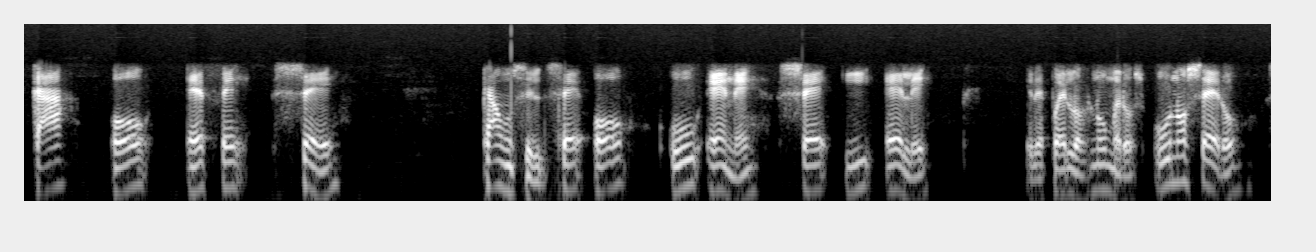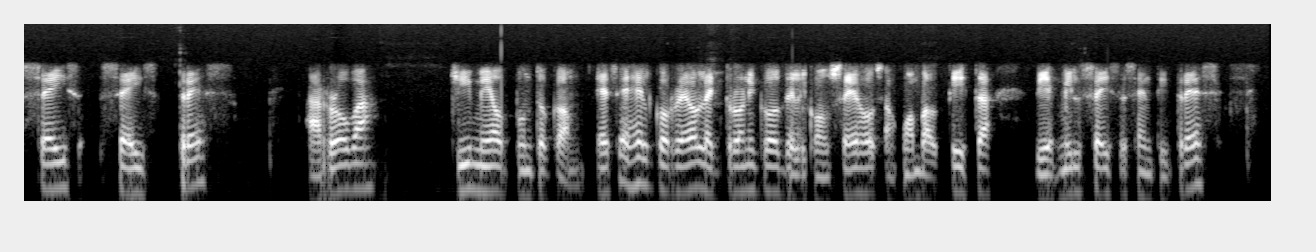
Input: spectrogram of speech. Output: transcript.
K O F C, Council, C-O-U-N-C-I-L, y después los números 10663 arroba gmail.com. Ese es el correo electrónico del Consejo San Juan Bautista 10663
